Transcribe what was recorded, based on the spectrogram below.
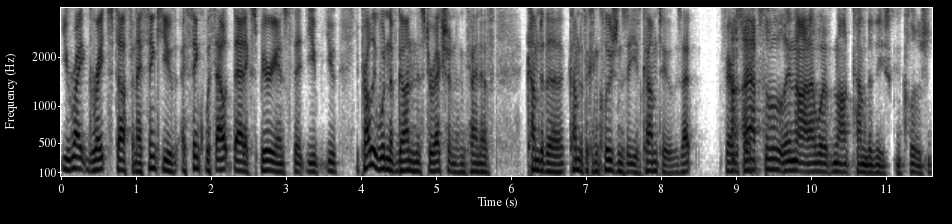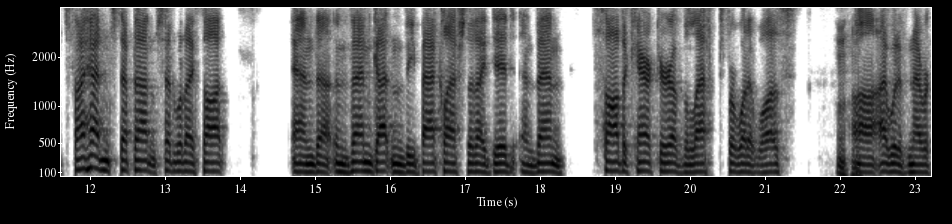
you write great stuff. And I think you I think without that experience, that you you you probably wouldn't have gone in this direction and kind of come to the come to the conclusions that you've come to. Is that fair to say? absolutely not. I would have not come to these conclusions if I hadn't stepped out and said what I thought, and uh, and then gotten the backlash that I did, and then saw the character of the left for what it was, mm-hmm. uh, I would have never,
